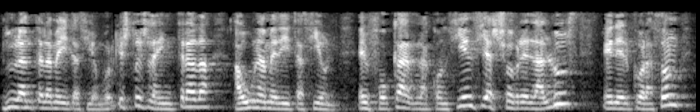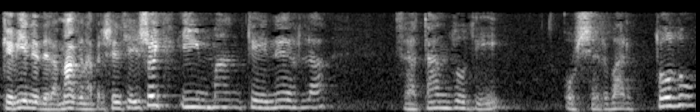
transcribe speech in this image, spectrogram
durante la meditación, porque esto es la entrada a una meditación, enfocar la conciencia sobre la luz en el corazón que viene de la magna presencia y soy y mantenerla tratando de observar todo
